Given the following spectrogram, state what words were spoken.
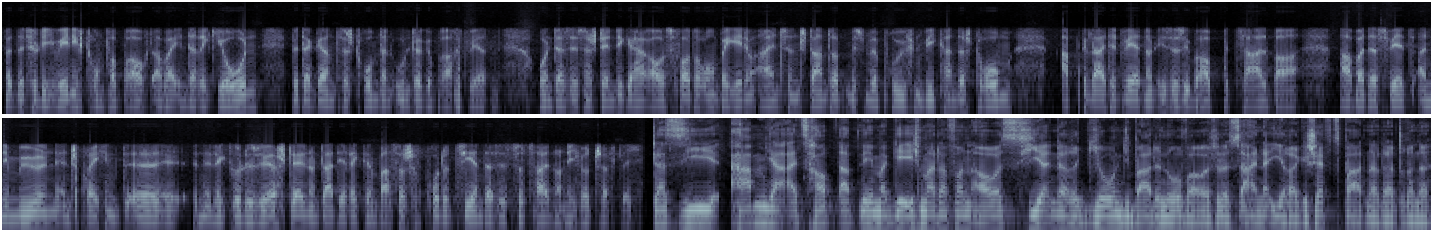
wird natürlich wenig Strom verbraucht, aber in der Region wird der ganze Strom dann untergebracht werden. Und das ist eine ständige Herausforderung bei jedem einzelnen Standort müssen wir prüfen, wie kann der Strom abgeleitet werden und ist es überhaupt bezahlbar. Aber dass wir jetzt an den Mühlen entsprechend äh, einen Elektrolyseur stellen und da direkt den Wasserstoff produzieren, das ist zurzeit noch nicht wirtschaftlich. Dass Sie haben ja als Hauptabnehmer, gehe ich mal davon aus, hier in der Region die Badenova, also das ist einer Ihrer Geschäftspartner da drin.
